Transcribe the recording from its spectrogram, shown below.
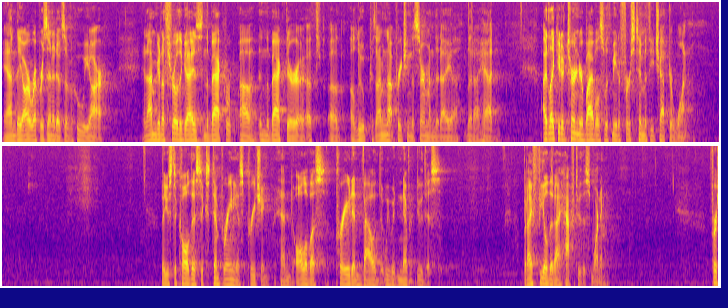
And they are representatives of who we are. And I'm going to throw the guys in the back, uh, in the back there a, a, a loop because I'm not preaching the sermon that I, uh, that I had. I'd like you to turn your Bibles with me to 1 Timothy chapter 1. They used to call this extemporaneous preaching, and all of us prayed and vowed that we would never do this. But I feel that I have to this morning. 1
